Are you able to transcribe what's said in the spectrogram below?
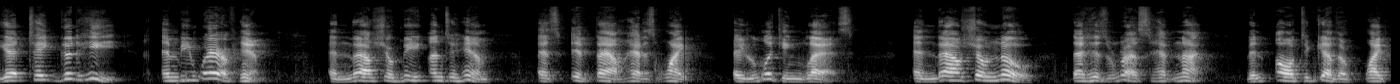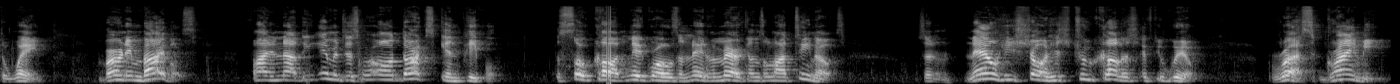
Yet take good heed and beware of him, and thou shalt be unto him as if thou hadst white a looking glass, and thou shalt know that his rust have not been altogether wiped away. Burning Bibles, finding out the images were all dark skinned people, the so called Negroes and Native Americans and Latinos. So now he's showing his true colors, if you will. Rust, grimy.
